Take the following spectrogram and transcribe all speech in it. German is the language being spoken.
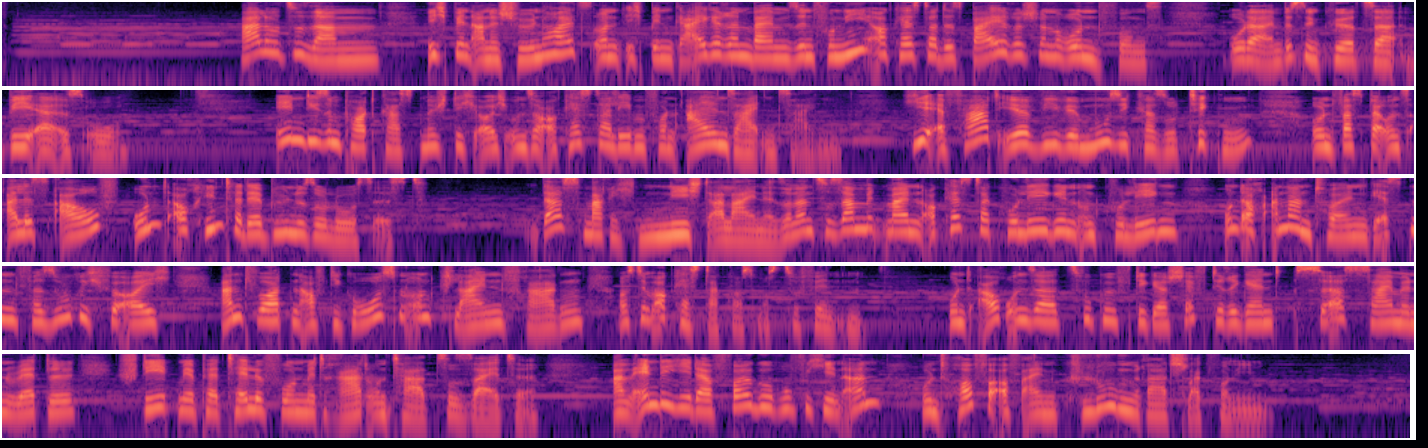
Hallo zusammen, ich bin Anne Schönholz und ich bin Geigerin beim Sinfonieorchester des Bayerischen Rundfunks oder ein bisschen kürzer BRSO. In diesem Podcast möchte ich euch unser Orchesterleben von allen Seiten zeigen. Hier erfahrt ihr, wie wir Musiker so ticken und was bei uns alles auf und auch hinter der Bühne so los ist. Das mache ich nicht alleine, sondern zusammen mit meinen Orchesterkolleginnen und Kollegen und auch anderen tollen Gästen versuche ich für euch Antworten auf die großen und kleinen Fragen aus dem Orchesterkosmos zu finden. Und auch unser zukünftiger Chefdirigent Sir Simon Rattle steht mir per Telefon mit Rat und Tat zur Seite. Am Ende jeder Folge rufe ich ihn an und hoffe auf einen klugen Ratschlag von ihm.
